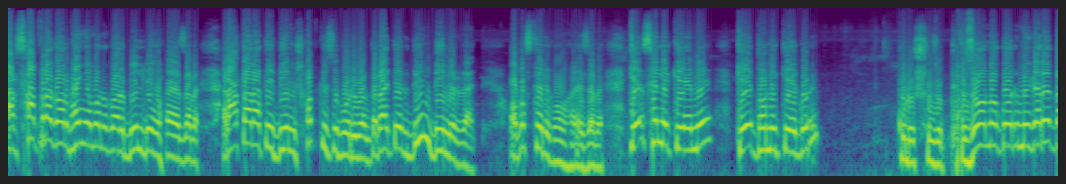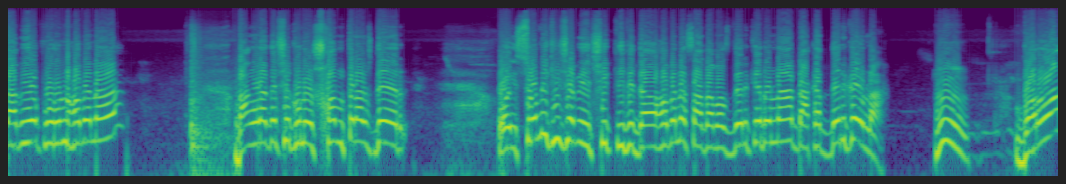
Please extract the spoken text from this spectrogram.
আর ছাপড়া ঘর ভেঙে মনে করো বিল্ডিং হয়ে যাবে। রাতারাতি দিন সব কিছু পরিবর্তন, রাতের দিন, দিনের রাত। অবস্থা এরকম হয়ে যাবে। কে ছেলে, কে মেয়ে, কে ধনী, কে গরিব, কোনো সুযোগ নেই। যৌনকর্মীকারের দাবিও পূরণ হবে না। বাংলাদেশে কোনো সন্ত্রাসদের ওই শ্রমিক হিসেবে স্বীকৃতি দেওয়া হবে না সাদাবাজদেরকেও না, ডাকাতদেরকেও না। হুম, বরং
